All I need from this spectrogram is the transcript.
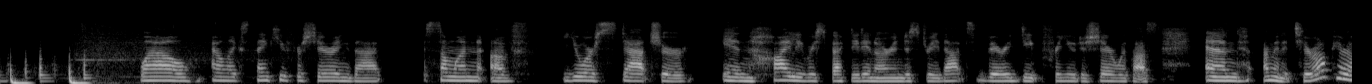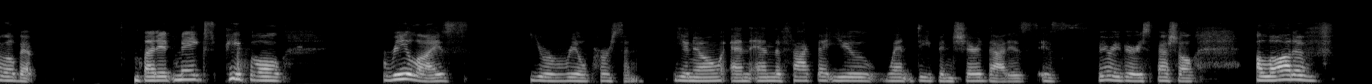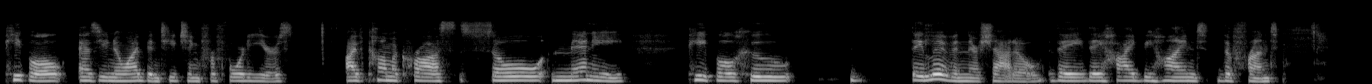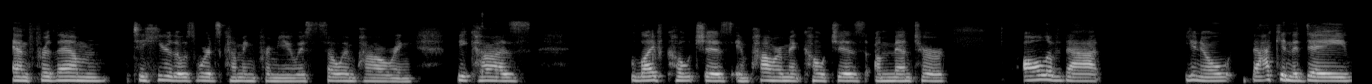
Wow, Alex, thank you for sharing that. Someone of your stature in highly respected in our industry, that's very deep for you to share with us and I'm going to tear up here a little bit, but it makes people realize you're a real person, you know, and and the fact that you went deep and shared that is is very very special. A lot of people, as you know, I've been teaching for 40 years. I've come across so many people who they live in their shadow. They they hide behind the front. And for them, to hear those words coming from you is so empowering because life coaches, empowerment coaches, a mentor, all of that, you know, back in the day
